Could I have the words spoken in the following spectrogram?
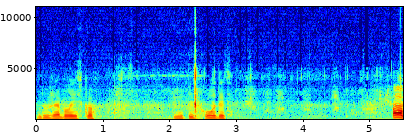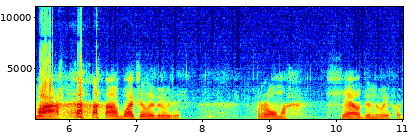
дуже близько Не підходить. Оба! Ха-ха-ха! Бачили, друзі? Промах. Ще один виход.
